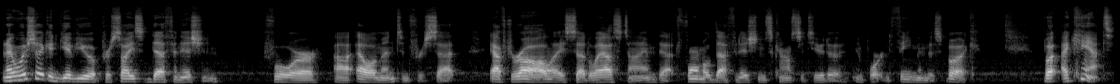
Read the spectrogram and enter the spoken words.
And I wish I could give you a precise definition for uh, element and for set. After all, I said last time that formal definitions constitute an important theme in this book. But I can't.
